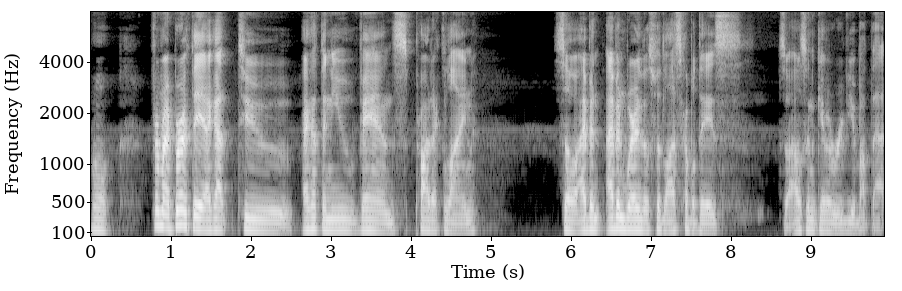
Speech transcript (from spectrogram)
Well, for my birthday, I got to I got the new Vans product line. So I've been I've been wearing those for the last couple days. So I was gonna give a review about that.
